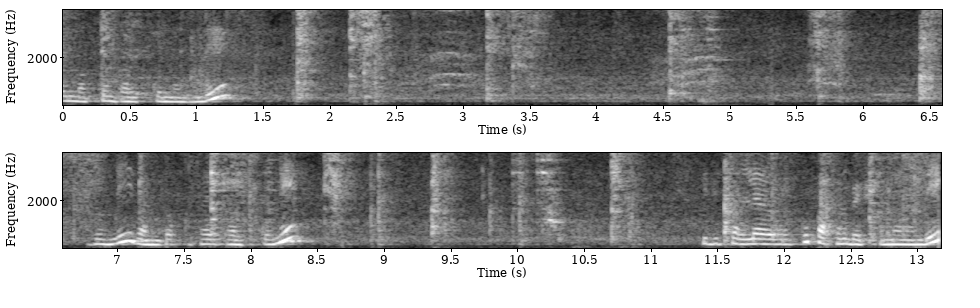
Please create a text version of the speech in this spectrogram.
ఒకసారి మొత్తం కలుపుకుందామండి. ఇదండి ఇదంతా ఒకసారి కలుపుకొని ఇది చల్లే వరకు పక్కన పెట్టుకుందామండి.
